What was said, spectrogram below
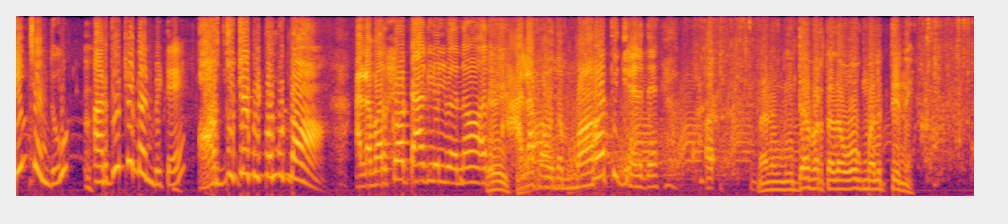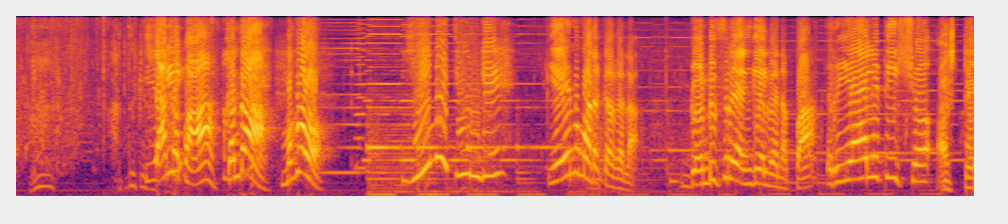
ಏನ್ ಚಂದು? ಅರ್ಧಕ್ಕೆ ಬಂದ್ಬಿಟ್ಟೆ? ಅರ್ಧಕ್ಕೆ ಬಿಟ್ಟು ಬಂದ್ಬಿಟ್ನಾ ಅಲ್ಲ ವರ್ಕೌಟ್ ಆಗ್ಲಿಲ್ವೇನೋ. ಅಲ್ಲ ಹೌದು ಮಾತಿಗೆ ಹೇಳಿದೆ. ನನಗೆ ನಿದ್ದೆ ಬರ್ತದ ಹೋಗಿ ಮಲಗ್ತೀನಿ ಯಾಕಪ್ಪ ಕಂದ ಮಗು ಏನಾಯ್ತು ಇವ್ನ್ಗೆ ಏನು ಮಾಡಕ್ಕಾಗಲ್ಲ ಗಂಡಸ್ರೆ ಹಂಗೆ ಅಲ್ವೇನಪ್ಪ ರಿಯಾಲಿಟಿ ಶೋ ಅಷ್ಟೇ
